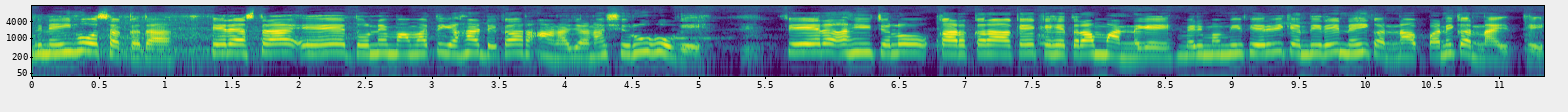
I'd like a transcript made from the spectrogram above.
ਵੀ ਨਹੀਂ ਹੋ ਸਕਦਾ। ਫਿਰ ਇਸ ਤਰ੍ਹਾਂ ਇਹ ਦੋਨੇ ਮਾਮਾ ਧੀਆਂ ਸਾਡੇ ਘਰ ਆਣਾ ਜਾਣਾ ਸ਼ੁਰੂ ਹੋ ਗਏ। ਫਿਰ ਅਸੀਂ ਚਲੋ ਕਰ ਕਰਾ ਕੇ ਕਿਸੇ ਤਰ੍ਹਾਂ ਮੰਨ ਗਏ। ਮੇਰੀ ਮੰਮੀ ਫਿਰ ਵੀ ਕਹਿੰਦੀ ਰਹੀ ਨਹੀਂ ਕਰਨਾ ਆਪਾਂ ਨਹੀਂ ਕਰਨਾ ਇੱਥੇ।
